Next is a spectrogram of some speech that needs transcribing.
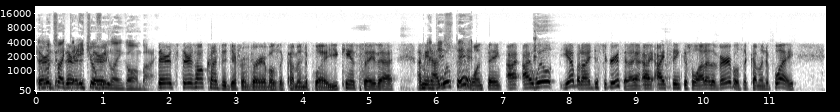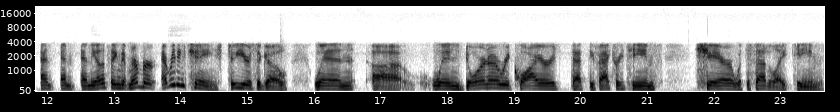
it looks like the HOV lane going by. There's there's all kinds of different variables that come into play. You can't say that. I mean, I I, will say did. one thing. I, I will, yeah, but I disagree with it. I, I, I think there's a lot of the variables that come into play, and and and the other thing that remember everything changed two years ago when uh, when Dorna required that the factory teams share with the satellite teams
